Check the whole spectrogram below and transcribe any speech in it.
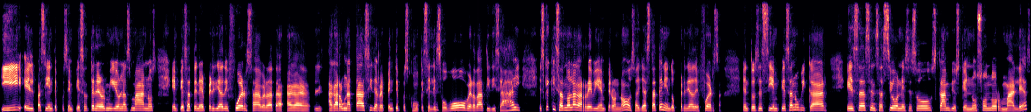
Y el paciente pues empieza a tener hormigueo en las manos, empieza a tener pérdida de fuerza, ¿verdad? Aga- agarra una taza y de repente pues como que se le sobó, ¿verdad? Y dice, ay, es que quizás no la agarré bien, pero no, o sea, ya está teniendo pérdida de fuerza. Entonces, si empiezan a ubicar esas sensaciones, esos cambios que no son normales,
